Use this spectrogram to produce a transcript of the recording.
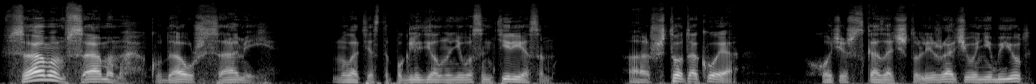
«В самом, в самом, куда уж самей». Малатеста поглядел на него с интересом. «А что такое? Хочешь сказать, что лежачего не бьют?»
